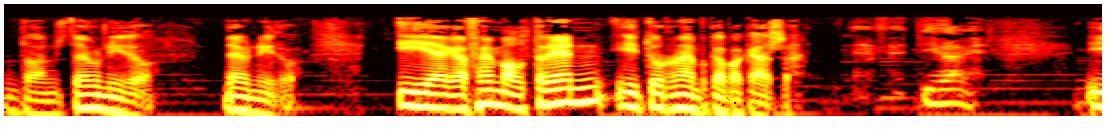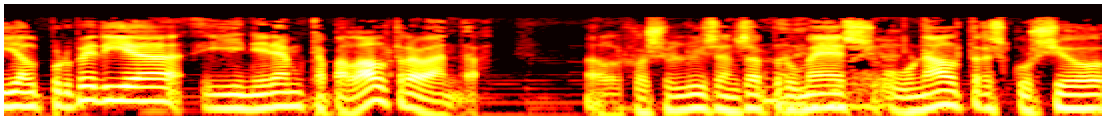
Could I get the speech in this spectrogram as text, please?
Doncs déu-n'hi-do, déu nhi déu I agafem el tren i tornem cap a casa. Efectivament. I el proper dia hi anirem cap a l'altra banda. El José Luis ens ha promès una altra excursió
